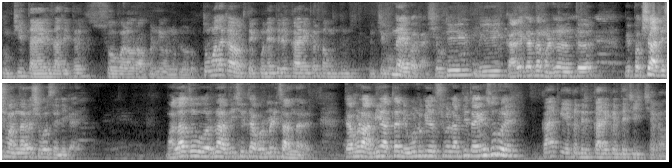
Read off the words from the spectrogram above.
तुमची तयारी झाली तर स्वबळावर आपण निवडणूक लढू. तुम्हाला काय वाटतंय पुण्यातील कार्यकर्ता म्हणून तुम- तुमची? नाही बघा शेवटी मी कार्यकर्ता म्हटल्यानंतर मी पक्ष आदेश मानणारा शिवसैनिक आहे. मला जो वर्ण आदेश येईल त्याप्रमाणे चालणार आहे त्यामुळे आम्ही आता निवडणुकीच्या दृष्टीने आमची तयारी सुरू आहे. काय एकंदरीत कार्यकर्त्याची इच्छा काय?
